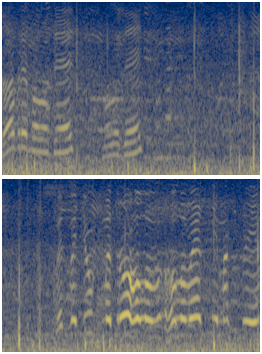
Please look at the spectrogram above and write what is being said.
Добре, молодець, молодець. Медведюк Дмитро Голов... Головецький Максим.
